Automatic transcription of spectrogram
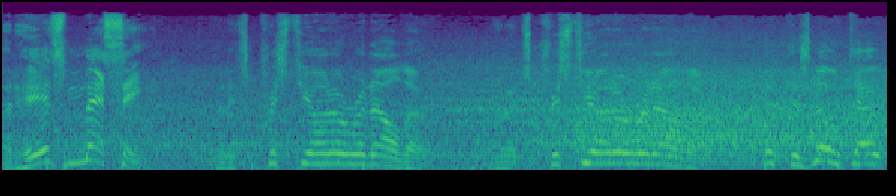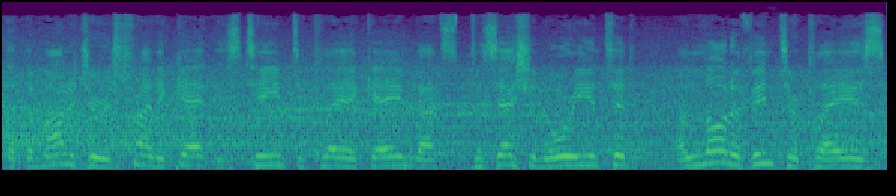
And here's Messi. And it's Cristiano Ronaldo. And it's Cristiano Ronaldo. Look, there's no doubt that the manager is trying to get his team to play a game that's possession-oriented. A lot of interplay is,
